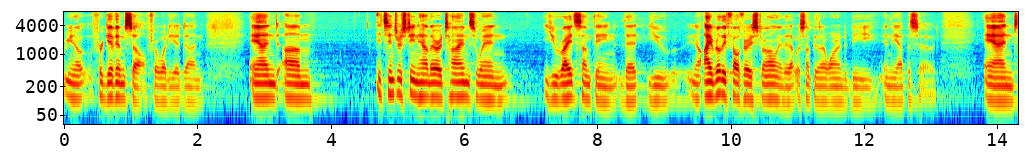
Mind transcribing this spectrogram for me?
you know, forgive himself for what he had done. And um, it's interesting how there are times when you write something that you, you know, I really felt very strongly that that was something that I wanted to be in the episode. And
